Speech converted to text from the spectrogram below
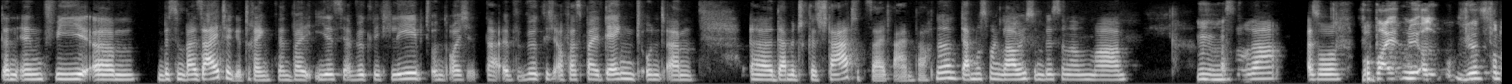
dann irgendwie ähm, ein bisschen beiseite gedrängt werden, weil ihr es ja wirklich lebt und euch da wirklich auch was bei denkt und ähm, äh, damit gestartet seid einfach. Ne? Da muss man, glaube ich, so ein bisschen nochmal, mhm. was, oder? Also, Wobei, nee, also wir von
